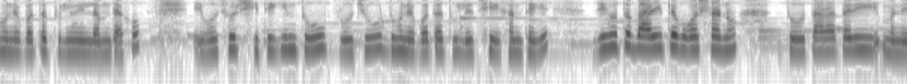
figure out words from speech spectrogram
ধনে পাতা তুলে নিলাম, দেখো? এবছর শীতে কিন্তু প্রচুর ধনে পাতা তুলেছি এখান থেকে। যেহেতু বাড়িতে বসানো তো তাড়াতাড়ি মানে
